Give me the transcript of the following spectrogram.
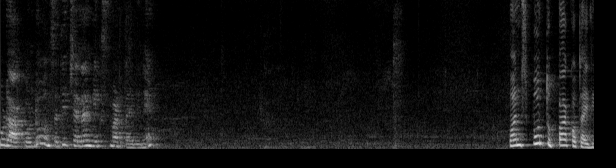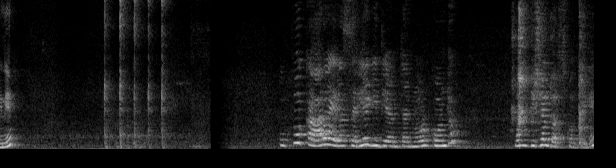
ಕೂಡ ಹಾಕ್ಕೊಂಡು ಒಂದ್ಸತಿ ಚೆನ್ನಾಗಿ ಮಿಕ್ಸ್ ಮಾಡ್ತಾ ಇದ್ದೀನಿ. ಒಂದು ಸ್ಪೂನ್ ತುಪ್ಪ ಹಾಕೋತಾ ಇದ್ದೀನಿ. ಉಪ್ಪು ಖಾರ ಎಲ್ಲ ಸರಿಯಾಗಿದೆಯಾ ಅಂತ ನೋಡಿಕೊಂಡು ಒಂದು ವಿಷಲ್ ಬರ್ಸ್ಕೊತೀನಿ.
